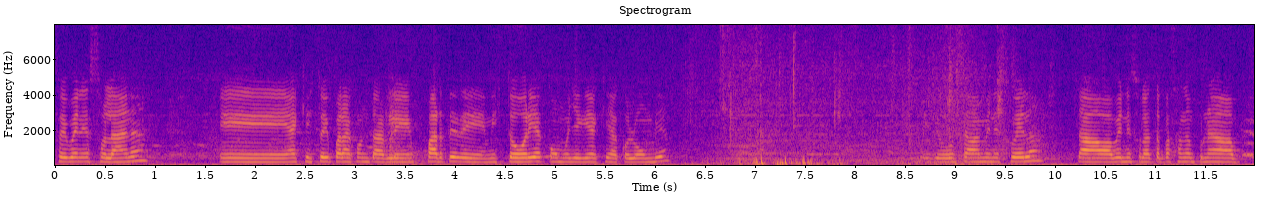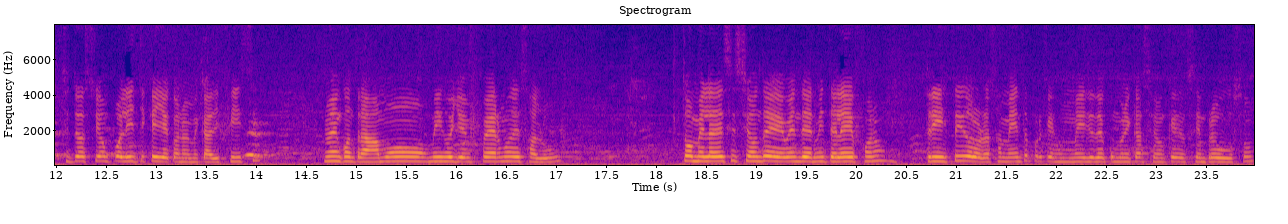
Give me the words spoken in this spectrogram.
soy venezolana. Eh, aquí estoy para contarle parte de mi historia, cómo llegué aquí a Colombia. Yo estaba en Venezuela, estaba, Venezuela está pasando por una situación política y económica difícil. Nos encontrábamos, mi hijo y yo, enfermos de salud. Tomé la decisión de vender mi teléfono, triste y dolorosamente, porque es un medio de comunicación que yo siempre uso.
